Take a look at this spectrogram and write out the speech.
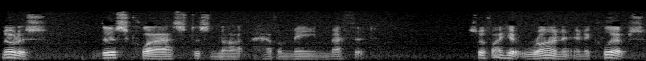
Notice, this class does not have a main method. So if I hit run in Eclipse,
